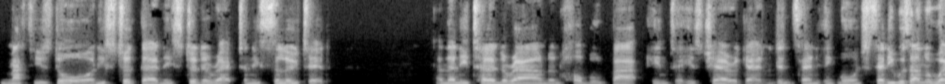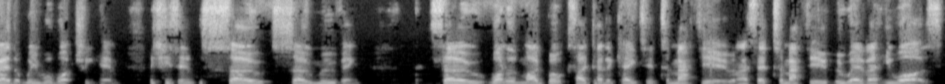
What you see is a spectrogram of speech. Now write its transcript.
Matthews door and he stood there and he stood erect and he saluted. And then he turned around and hobbled back into his chair again and didn't say anything more. And she said he was unaware that we were watching him. And she said it was so, so moving. So one of my books I dedicated to Matthew, and I said to Matthew, whoever he was.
